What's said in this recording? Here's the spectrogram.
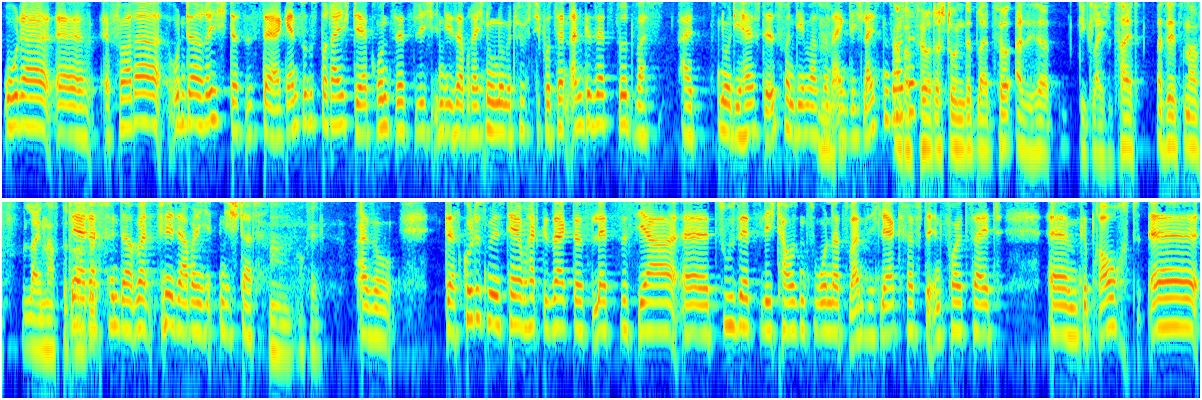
oder äh, Förderunterricht. Das ist der Ergänzungsbereich, der grundsätzlich in dieser Berechnung nur mit 50 Prozent angesetzt wird, was halt nur die Hälfte ist von dem, was man mhm. eigentlich leisten sollte. Aber Förderstunde bleibt für, also ist ja die gleiche Zeit. Also jetzt mal laienhaft betrachtet. Ja, das findet aber, findet aber nicht, nicht statt. Mhm, okay. Also das Kultusministerium hat gesagt, dass letztes Jahr äh, zusätzlich 1220 Lehrkräfte in Vollzeit ähm, gebraucht äh,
